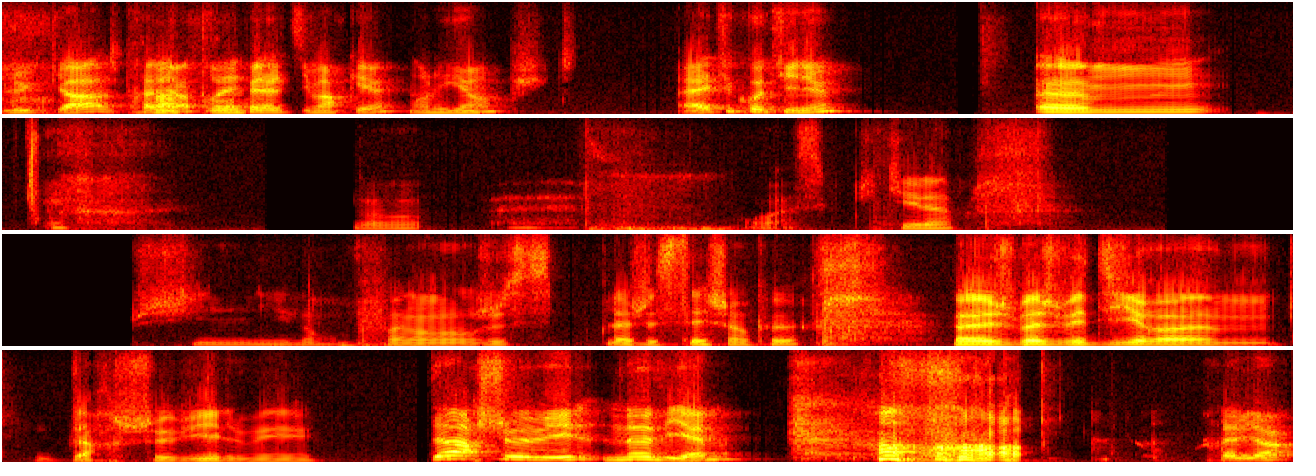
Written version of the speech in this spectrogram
Lucas, très Pas bien. Trois pénalties marqués en Ligue 1. Allez, tu continues. Euh... Non. Euh, ouais, c'est compliqué là. Gini, non. Enfin, non, non, je... là je sèche un peu. Euh, je, bah, je vais dire euh, Darcheville, mais. D'Archeville, 9ème. Très bien.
